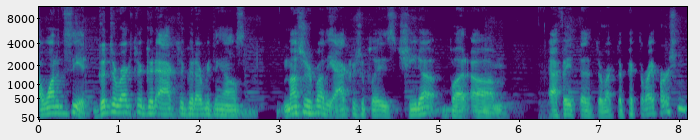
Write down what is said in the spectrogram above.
I wanted to see it. Good director, good actor, good everything else. I'm not sure about the actress who plays Cheetah, but um I faith that the director picked the right person.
